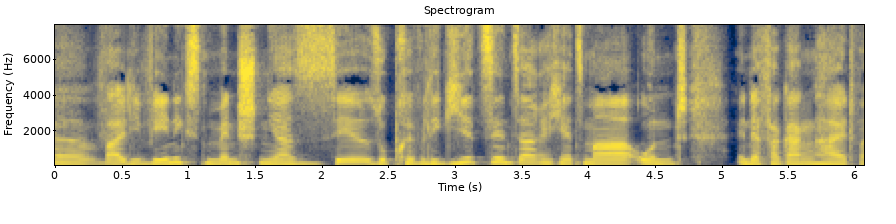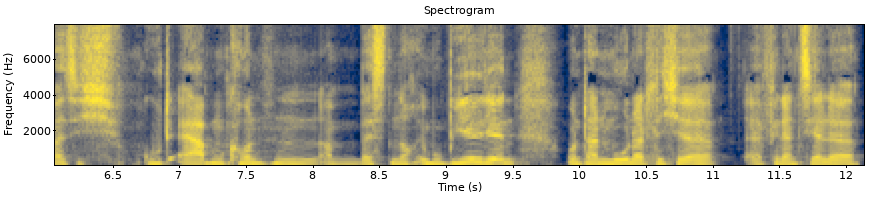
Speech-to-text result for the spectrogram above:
äh, weil die wenigsten Menschen ja sehr so privilegiert sind, sage ich jetzt mal, und in der Vergangenheit, weiß ich, gut erben konnten, am besten noch Immobilien und dann monatliche äh, finanzielle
